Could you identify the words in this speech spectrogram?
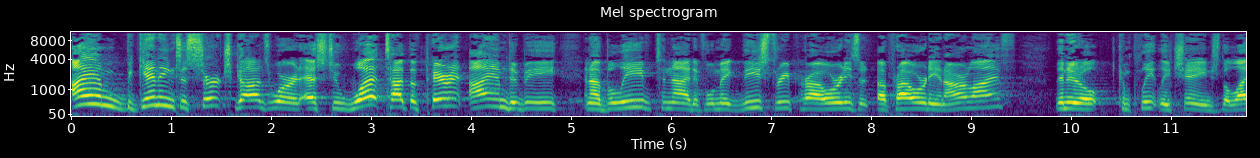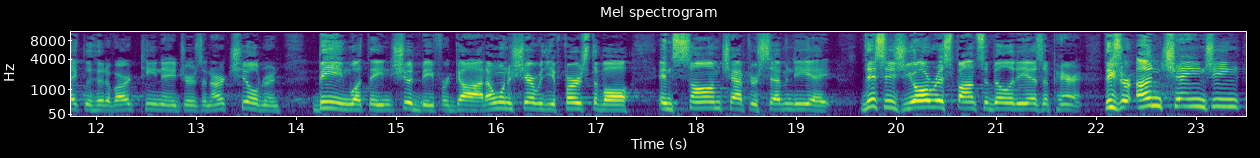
I am beginning to search God's Word as to what type of parent I am to be. And I believe tonight, if we'll make these three priorities a priority in our life, then it'll completely change the likelihood of our teenagers and our children being what they should be for God. I want to share with you, first of all, in Psalm chapter 78. This is your responsibility as a parent. These are unchanging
